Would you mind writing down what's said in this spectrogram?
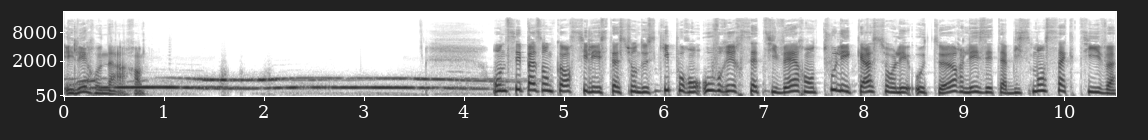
et les renards. On ne sait pas encore si les stations de ski pourront ouvrir cet hiver. En tous les cas, sur les hauteurs, les établissements s'activent.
